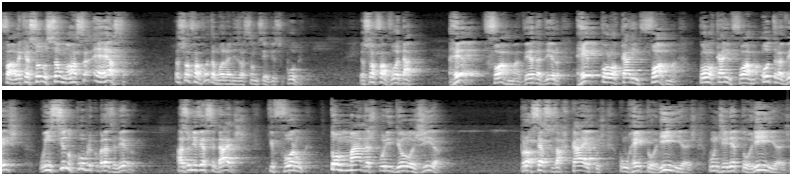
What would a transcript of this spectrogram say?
fala que a solução nossa é essa. Eu sou a favor da moralização do serviço público. Eu sou a favor da reforma verdadeira, recolocar em forma, colocar em forma outra vez o ensino público brasileiro, as universidades que foram tomadas por ideologia, processos arcaicos, com reitorias, com diretorias,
